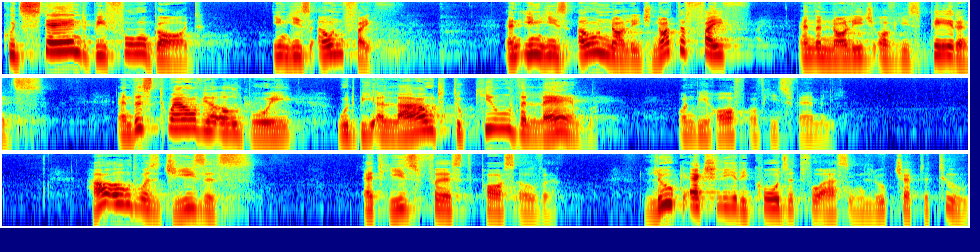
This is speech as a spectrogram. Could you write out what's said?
could stand before God in his own faith and in his own knowledge, not the faith and the knowledge of his parents. And this 12 year old boy would be allowed to kill the lamb on behalf of his family. How old was Jesus at his first Passover? Luke actually records it for us in Luke chapter 2,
